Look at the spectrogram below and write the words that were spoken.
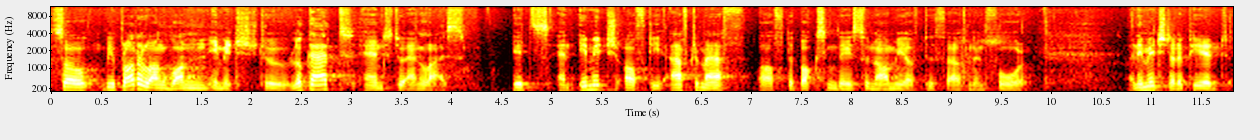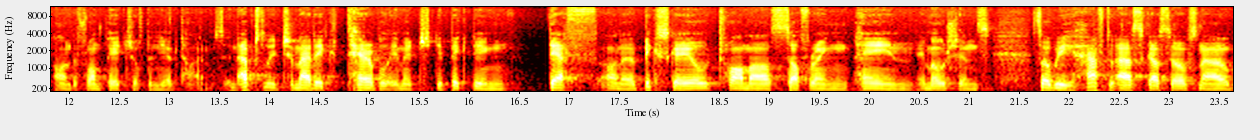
So we brought along one image to look at and to analyze. It's an image of the aftermath of the Boxing Day tsunami of 2004. An image that appeared on the front page of the New York Times. An absolutely traumatic, terrible image depicting death on a big scale, trauma, suffering, pain, emotions. So we have to ask ourselves now,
